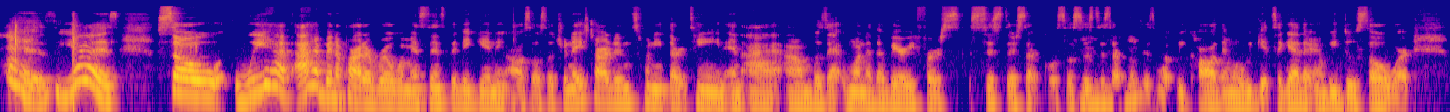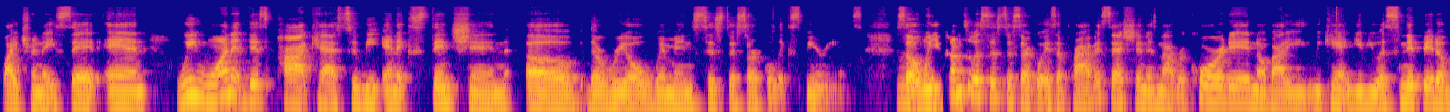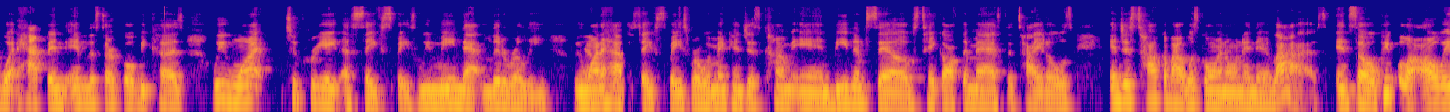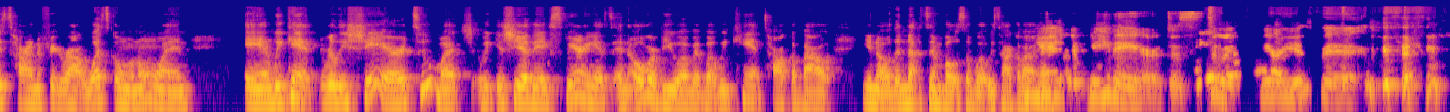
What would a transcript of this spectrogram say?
Yes, yes. So we have I have been a part of Real Women since the beginning also. So Trinae started in 2013 and I um, was at one of the very first sister circles. So sister mm-hmm. circles is what we call them when we get together and we do soul work, like Trinae said. And we wanted this podcast to be an extension of the Real Women Sister Circle experience. So when you mm-hmm. come to a sister circle, it's a private session, it's not recorded. Nobody, we can't give you a snippet of what happened in the circle because we want to create a safe space. We mean that literally. We want to have a safe space where women can just come in, be themselves, take off the mask, the titles, and just talk about what's going on in their lives. And so people are always trying to figure out what's going on and we can't really share too much. We can share the experience and overview of it, but we can't talk about, you know, the nuts and bolts of what we talk about. You had to be there just to experience it.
